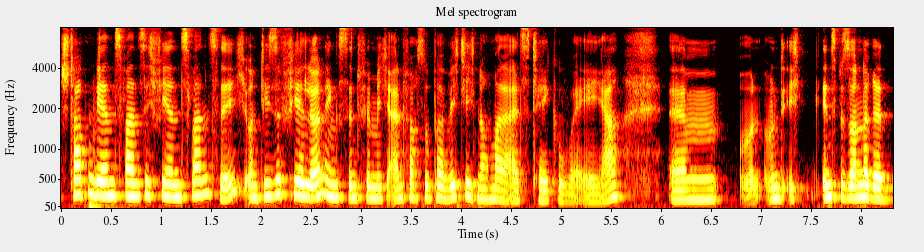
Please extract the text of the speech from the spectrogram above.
starten wir in 2024 und diese vier Learnings sind für mich einfach super wichtig nochmal als Takeaway, ja. Ähm, und, und ich, insbesondere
